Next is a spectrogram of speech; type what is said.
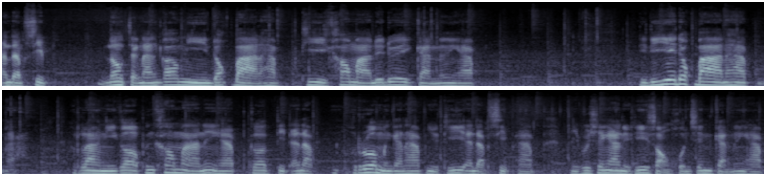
อันดับ 10 นอกจากนั้นก็มีด็อกบาร์นะครับที่เข้ามาด้วยด้วยกันนั่นเองครับดิดิเย่ด็อกบาร์นะครับอะ ร่างนี้ก็เพิ่งเข้ามานี่ครับ ก็ติดอันดับร่วมเหมือนกันครับ อยู่ที่อันดับ 10 ครับ มีผู้ใช้งานอยู่ที่ 2 คนเช่นกันนะครับ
